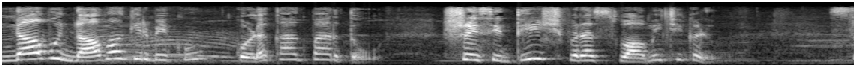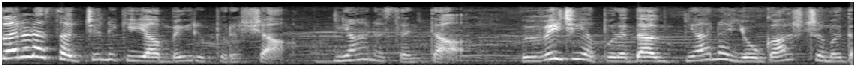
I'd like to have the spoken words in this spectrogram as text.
ನಾವು ನಾವಾಗಿರ್ಬೇಕು, ಕೊಳಕಾಗಬಾರದು. ಶ್ರೀ ಸಿದ್ದೇಶ್ವರ ಸ್ವಾಮೀಜಿಗಳು. ಸರಳ ಸಜ್ಜನಿಕೆಯ ಮೇರು ಪುರುಷ ಜ್ಞಾನ ವಿಜಯಪುರದ ಜ್ಞಾನ ಯೋಗಾಶ್ರಮದ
